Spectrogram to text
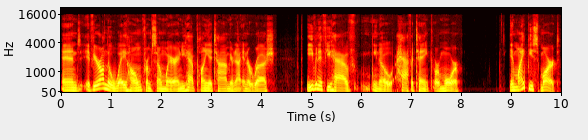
And if you're on the way home from somewhere and you have plenty of time, you're not in a rush, even if you have, you know, half a tank or more, it might be smart.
